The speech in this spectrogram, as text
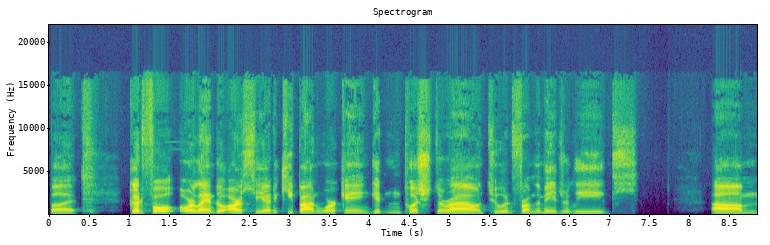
but good for Orlando Arcia to keep on working, getting pushed around to and from the major leagues. Um,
